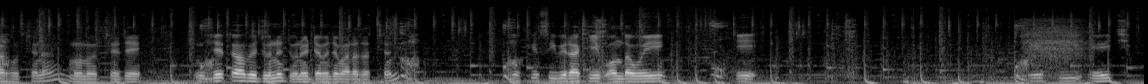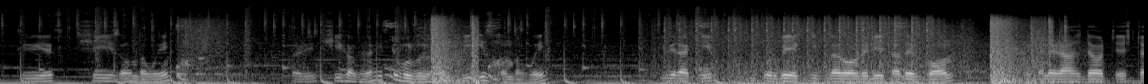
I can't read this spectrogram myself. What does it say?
আর হচ্ছে না। মনে হচ্ছে যে যেতে হবে জোনে জোনের ড্যামেজে মারা যাচ্ছেন। Okay CB Rakib on the way A A T H three X she is on the way sorry she হবে না একটু ভুল বলতে হবে he is on the way CB Rakib কী করবে একটি প্লেয়ার অলরেডি তাদের গন এখানে রাশ দেওয়ার চেষ্টা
